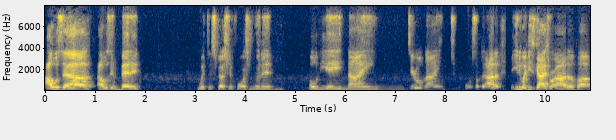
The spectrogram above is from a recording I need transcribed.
I was uh, I was embedded with the special forces unit ODA nine zero nine two four something out of anyway. These guys were out of uh,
